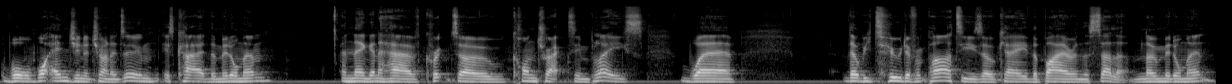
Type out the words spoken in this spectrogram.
Well, what Enjin are trying to do is cut out the middlemen, and they're going to have crypto contracts in place where there'll be two different parties, okay, the buyer and the seller, no middlemen.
